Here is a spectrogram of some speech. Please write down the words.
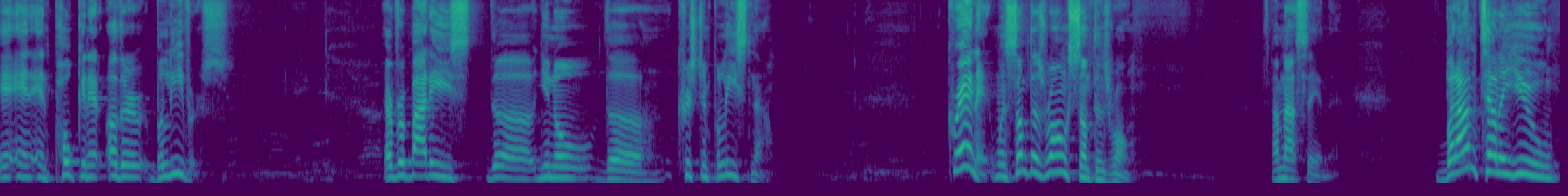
and, and, and poking at other believers. Everybody's the, you know, the Christian police now. Granted, when something's wrong, something's wrong. I'm not saying that. But I'm telling you,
